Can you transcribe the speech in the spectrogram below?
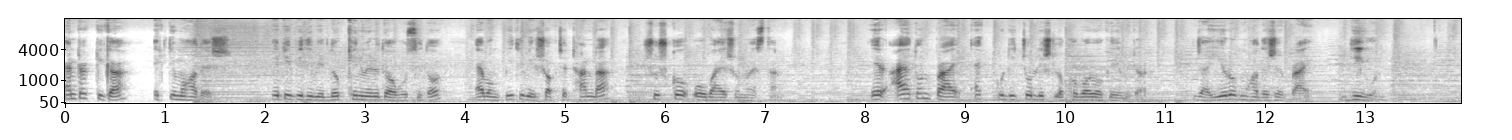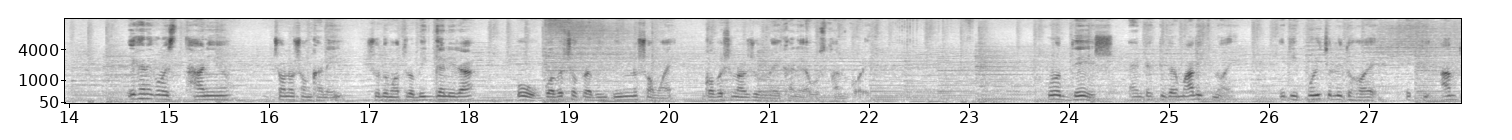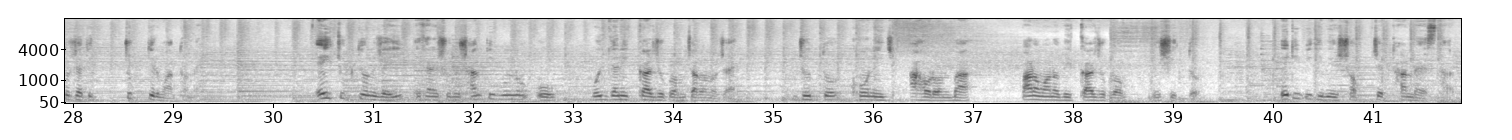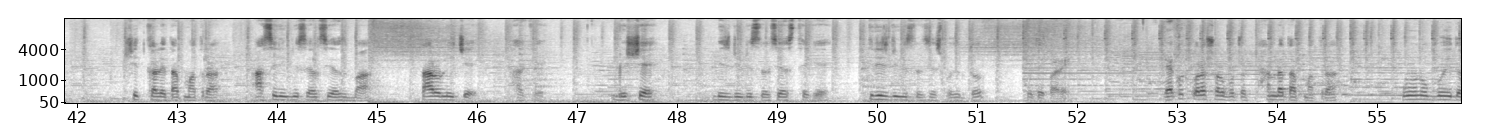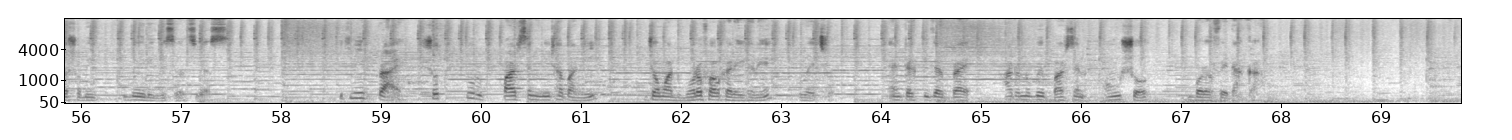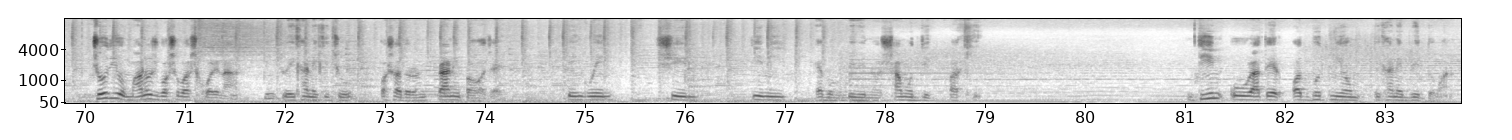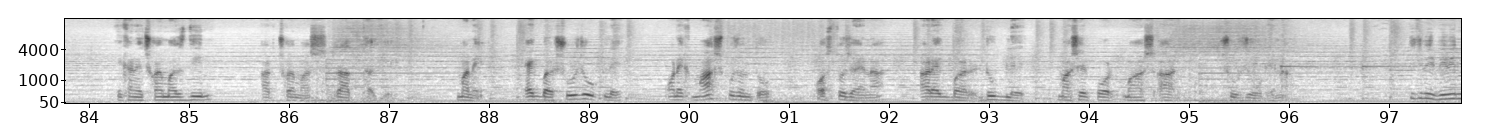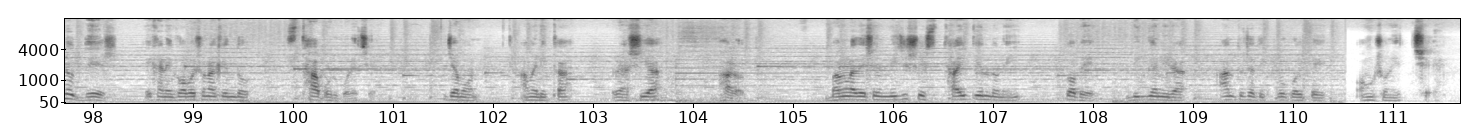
Antarctica একটি মহাদেশ। এটি পৃথিবীর দক্ষিণ মেরুতে অবস্থিত এবং পৃথিবীর সবচেয়ে ঠান্ডা, শুষ্ক ও বায়ুশূন্য স্থান। এর আয়তন প্রায় এক কোটি চল্লিশ লক্ষ বর্গ কিলোমিটার, যা ইউরোপ মহাদেশের প্রায় দ্বিগুণ। এখানে কোনো স্থানীয় জনসংখ্যা নেই, শুধুমাত্র বিজ্ঞানীরা ও গবেষকরা বিভিন্ন সময় গবেষণার জন্য এখানে অবস্থান করে। কোনো দেশ অ্যান্টার্কটিকার মালিক নয়, এটি পরিচালিত হয় একটি আন্তর্জাতিক চুক্তির মাধ্যমে। এই চুক্তি অনুযায়ী এখানে শুধু শান্তিপূর্ণ ও বৈজ্ঞানিক কার্যক্রম চালানো যায়। যুদ্ধ, খনিজ আহরণ বা পারমাণবিক কার্যক্রম নিষিদ্ধ। এটি পৃথিবীর সবচেয়ে ঠান্ডা স্থান। শীতকালে তাপমাত্রা আশি ডিগ্রি সেলসিয়াস বা তারও নিচে থাকে। গ্রীষ্মে বিশ ডিগ্রি সেলসিয়াস থেকে তিরিশ ডিগ্রি সেলসিয়াস পর্যন্ত হতে পারে। রেকর্ড করা সর্বোচ্চ ঠান্ডা তাপমাত্রা উননব্বই দশমিক দুই ডিগ্রি সেলসিয়াস। পৃথিবীর প্রায় সত্তর পার্সেন্ট মিঠা পানি জমাট বরফ আকারে এখানে রয়েছে। অ্যান্টার্কটিকার প্রায় আটানব্বই পার্সেন্ট অংশ বরফে ঢাকা। যদিও মানুষ বসবাস করে না, কিন্তু এখানে কিছু অসাধারণ প্রাণী পাওয়া যায়। পেঙ্গুইন, শিল, তিমি এবং বিভিন্ন সামুদ্রিক পাখি। দিন ও রাতের অদ্ভুত নিয়ম এখানে বিদ্যমান। এখানে ছয় মাস দিন আর ছয় মাস রাত থাকে। মানে একবার সূর্য উঠলে অনেক মাস পর্যন্ত অস্ত যায় না, আর একবার ডুবলে মাসের পর মাস আর সূর্য ওঠে না। পৃথিবীর বিভিন্ন দেশ এখানে গবেষণা কেন্দ্র স্থাপন করেছে, যেমন আমেরিকা, রাশিয়া, ভারত। বাংলাদেশের নিজস্ব স্থায়ী কেন্দ্র নেই, তবে বিজ্ঞানীরা আন্তর্জাতিক প্রকল্পে অংশ নিচ্ছে।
